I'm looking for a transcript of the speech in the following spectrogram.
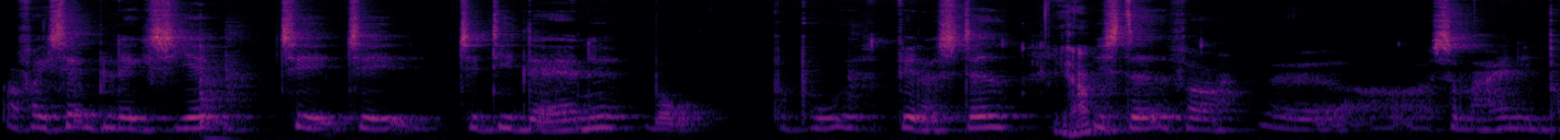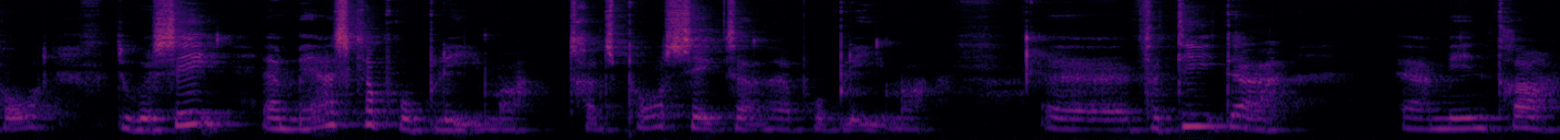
og for eksempel lægges hjem til, til, til de lande, hvor forbruget finder sted, ja. i stedet for øh, så meget import. Du kan se, at Mærsk har problemer, transportsektoren har problemer, øh, fordi der er mindre,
